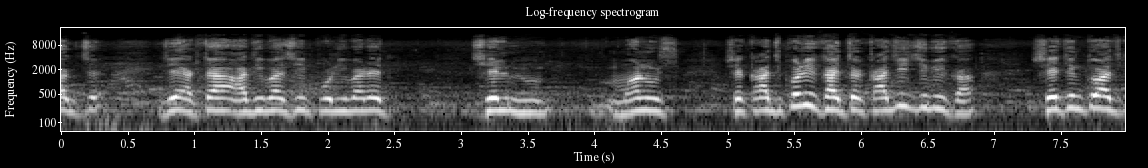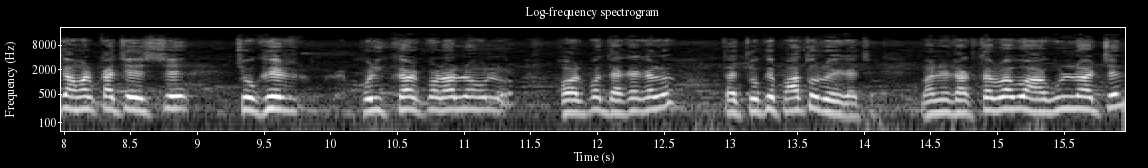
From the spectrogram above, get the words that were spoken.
লাগছে যে একটা আদিবাসী পরিবারের ছেল, মানুষ, সে কাজ করেই খায়, তার কাজই জীবিকা। সে কিন্তু আজকে আমার কাছে এসছে, চোখের পরীক্ষা করানো হলো, হওয়ার পর দেখা গেল, তার চোখে পাথর হয়ে গেছে। মানে ডাক্তারবাবু আঙুল নাড়ছেন,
